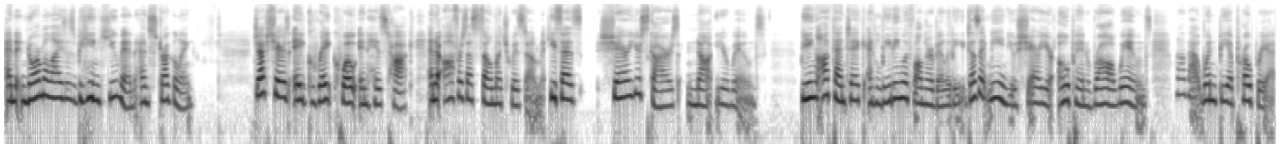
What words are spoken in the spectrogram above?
and it normalizes being human and struggling. Jeff shares a great quote in his talk, and it offers us so much wisdom. He says, Share your scars, not your wounds. Being authentic and leading with vulnerability doesn't mean you share your open, raw wounds. Well, that wouldn't be appropriate.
